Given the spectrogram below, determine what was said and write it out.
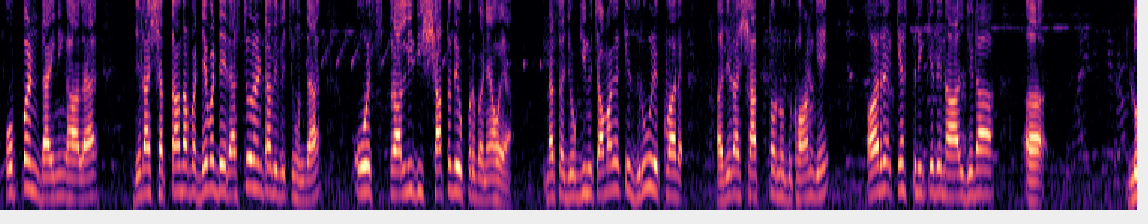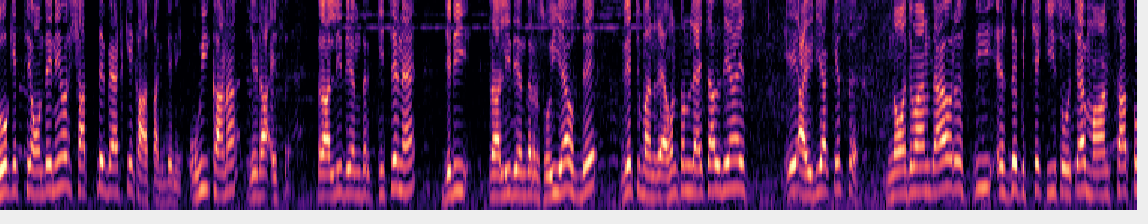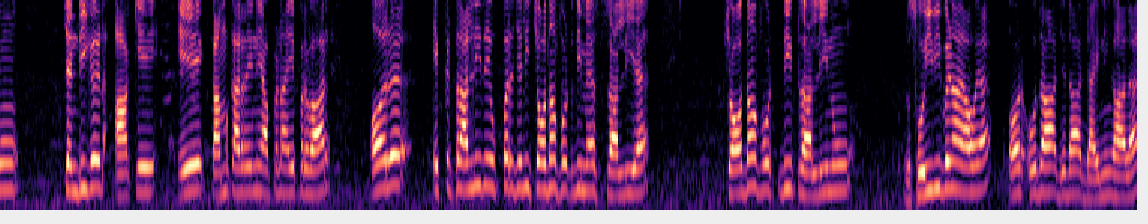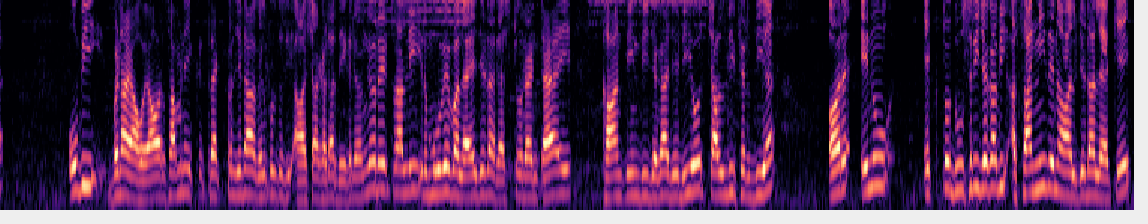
ਓਪਨ ਡਾਈਨਿੰਗ ਹਾਲ ਹੈ, ਜਿਹੜਾ ਛੱਤਾਂ ਦਾ ਵੱਡੇ ਵੱਡੇ ਰੈਸਟੋਰੈਂਟਾਂ ਦੇ ਵਿੱਚ ਹੁੰਦਾ ਉਹ ਇਸ ਟਰਾਲੀ ਦੀ ਛੱਤ ਦੇ ਉੱਪਰ ਬਣਿਆ ਹੋਇਆ ਮੈਂ ਸਹਿਯੋਗੀ ਨੂੰ ਚਾਹਾਂਗਾ ਕਿ ਜ਼ਰੂਰ ਇੱਕ ਵਾਰ ਜਿਹੜਾ ਛੱਤ ਤੁਹਾਨੂੰ ਦਿਖਾਉਣਗੇ ਔਰ ਕਿਸ ਤਰੀਕੇ ਦੇ ਨਾਲ ਜਿਹੜਾ ਲੋਕ ਇੱਥੇ ਆਉਂਦੇ ਨੇ ਔਰ ਛੱਤ ਤੇ ਬੈਠ ਕੇ ਖਾ ਸਕਦੇ ਨੇ। ਉਹੀ ਖਾਣਾ ਜਿਹੜਾ ਇਸ ਟਰਾਲੀ ਦੇ ਅੰਦਰ ਕਿਚਨ ਹੈ, ਜਿਹੜੀ ਟਰਾਲੀ ਦੇ ਅੰਦਰ ਰਸੋਈ ਹੈ, ਉਸ ਦੇ ਵਿੱਚ ਬਣ ਰਿਹਾ ਹੁਣ ਤੁਹਾਨੂੰ ਲੈ ਚੱਲਦੇ ਆ ਇਸ, ਇਹ ਆਈਡੀਆ ਕਿਸ ਨੌਜਵਾਨ ਦਾ ਔਰ ਉਸ ਦੀ, ਇਸ ਦੇ ਪਿੱਛੇ ਕੀ ਸੋਚ ਹੈ? ਮਾਨਸਾ ਤੋਂ ਚੰਡੀਗੜ੍ਹ ਆ ਕੇ ਇਹ ਕੰਮ ਕਰ ਰਹੇ ਨੇ ਆਪਣਾ ਇਹ ਪਰਿਵਾਰ ਔਰ ਇੱਕ ਟਰਾਲੀ ਦੇ ਉੱਪਰ ਜਿਹੜੀ 14 ਫੁੱਟ ਦੀ ਮੈਸ ਟਰਾਲੀ ਹੈ 14 ਫੁੱਟ ਦੀ ਟਰਾਲੀ ਨੂੰ ਰਸੋਈ ਵੀ ਬਣਾਇਆ ਹੋਇਆ ਔਰ ਉਹਦਾ ਜਿਹੜਾ ਡਾਈਨਿੰਗ ਹਾਲ ਹੈ, ਉਹ ਵੀ ਬਣਾਇਆ ਹੋਇਆ ਔਰ ਸਾਹਮਣੇ ਇੱਕ ਟਰੈਕਟਰ ਜਿਹੜਾ ਬਿਲਕੁਲ ਤੁਸੀਂ ਆਸ਼ਾ ਖੜਾ ਦੇਖ ਰਹੇ ਹੋਗੇ ਔਰ ਇਹ ਟਰਾਲੀ ਰਿਮੂਵੇਬਲ ਹੈ, ਇਹ ਜਿਹੜਾ ਰੈਸਟੋਰੈਂਟ ਹੈ, ਇਹ ਖਾਣ ਪੀਣ ਦੀ ਜਗ੍ਹਾ ਜਿਹੜੀ ਉਹ ਚੱਲਦੀ ਫਿਰਦੀ ਹੈ। ਔਰ ਇਹਨੂੰ ਇੱਕ ਤੋਂ ਦੂਸਰੀ ਜਗ੍ਹਾ ਵੀ ਆਸਾਨੀ ਦੇ ਨਾਲ ਜਿਹੜਾ ਲੈ ਕੇ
